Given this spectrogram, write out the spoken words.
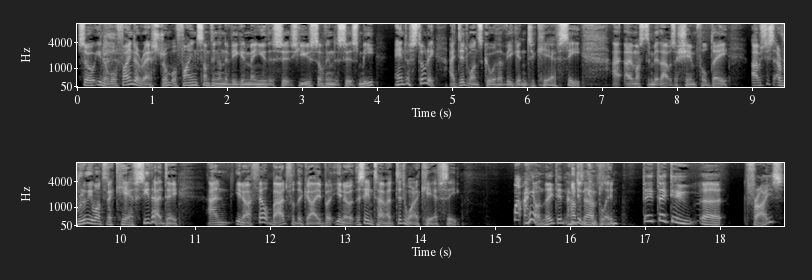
So you know, we'll find a restaurant. We'll find something on the vegan menu that suits you, something that suits me. End of story. I did once go with a vegan to KFC. I, I must admit that was a shameful day. I was just, I really wanted a KFC that day. And, you know, I felt bad for the guy, but, you know, at the same time, I did want a KFC. Well, hang on, they didn't have didn't to have, complain. They they do uh, fries.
